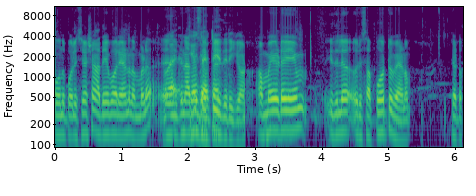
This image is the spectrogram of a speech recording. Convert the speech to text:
മൂന്ന് പോലീസ് സ്റ്റേഷൻ അതേപോലെയാണ് നമ്മൾ ഇതിനകത്ത് സെറ്റ് ചെയ്തിരിക്കുകയാണ് അമ്മയുടെയും ഇതിൽ ഒരു സപ്പോർട്ട് വേണം. കേട്ടോ.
